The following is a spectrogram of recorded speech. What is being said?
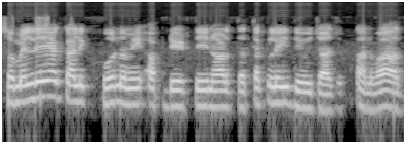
ਸੋ ਮਿਲਦੇ ਹਾਂ ਕੱਲ ਇੱਕ ਹੋਰ ਨਵੀਂ ਅਪਡੇਟ ਦੇ ਨਾਲ। ਤਦ ਤੱਕ ਲਈ ਦਿਓ ਇਜਾਜ਼ਤ। ਧੰਨਵਾਦ।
